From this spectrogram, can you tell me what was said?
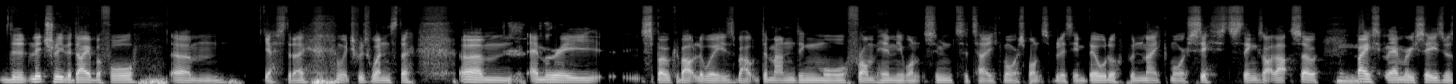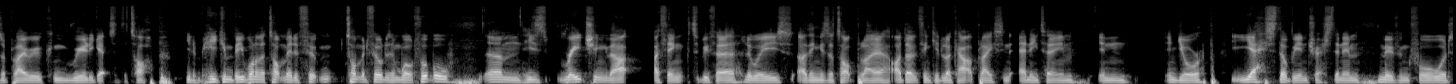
The, literally the day before, um, yesterday, which was Wednesday, um, Emery spoke about Luiz about demanding more from him. He wants him to take more responsibility and build up and make more assists, things like that. So mm. basically, Emery sees him as a player who can really get to the top. You know, he can be one of the top midfield top midfielders in world football. Um, he's reaching that I think, to be fair, Luiz. I think he's a top player. I don't think he'd look out of place in any team in in Europe. Yes, they'll be interested in him moving forward,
